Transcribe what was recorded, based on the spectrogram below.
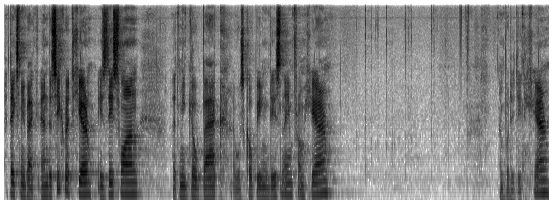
it takes me back. And the secret here is this one. Let me go back. I was copying this name from here. And put it in here.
